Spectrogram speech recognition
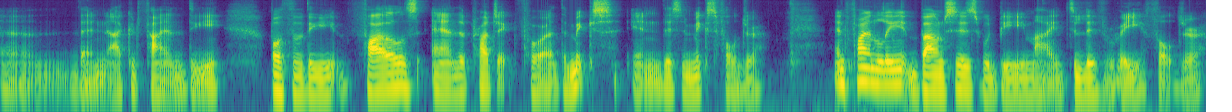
uh, then I could find the both of the files and the project for the mix in this mix folder. And finally, bounces would be my delivery folder,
